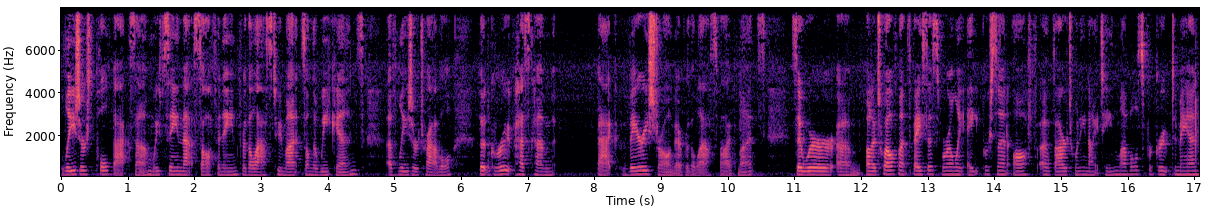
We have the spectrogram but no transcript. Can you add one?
Leisure's pulled back some. We've seen that softening for the last two months on the weekends of leisure travel, but group has come back very strong over the last five months. So we're um, on a 12 month basis, we're only 8% off of our 2019 levels for group demand,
